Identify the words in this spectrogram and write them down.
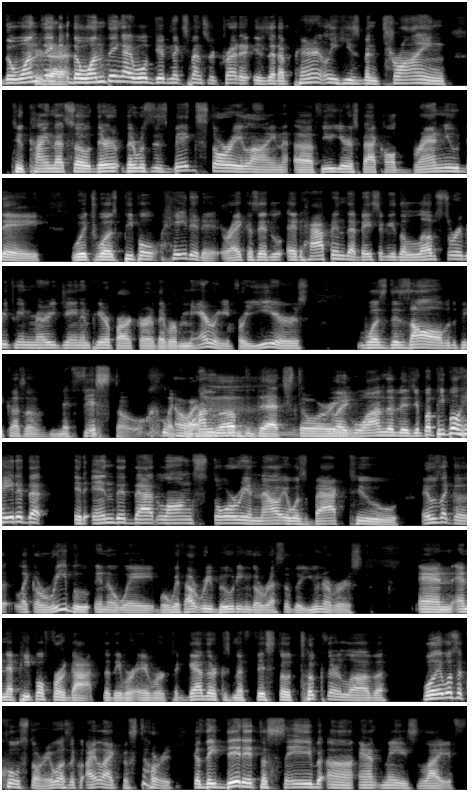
The one True thing, that. the one thing I will give Nick Spencer credit is that apparently he's been trying to kind of. So there, there was this big storyline uh, a few years back called Brand New Day, which was people hated it, right? Because it it happened that basically the love story between Mary Jane and Peter Parker, they were married for years, was dissolved because of Mephisto. Like oh, I loved that mm. story. like WandaVision. But people hated that it ended that long story and now it was back to it was like a like a reboot in a way, but without rebooting the rest of the universe. And and that people forgot that they were ever together because Mephisto took their love. Well, it was a cool story. It was a, I like the story because they did it to save uh, Aunt May's life.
